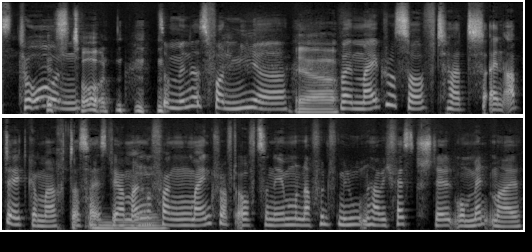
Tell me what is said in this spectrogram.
Ist Ton. ist Ton. Zumindest von mir. ja, Weil Microsoft hat ein Update gemacht. Das heißt, wir haben Ja. angefangen, Minecraft aufzunehmen und nach fünf Minuten habe ich festgestellt, Moment mal,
